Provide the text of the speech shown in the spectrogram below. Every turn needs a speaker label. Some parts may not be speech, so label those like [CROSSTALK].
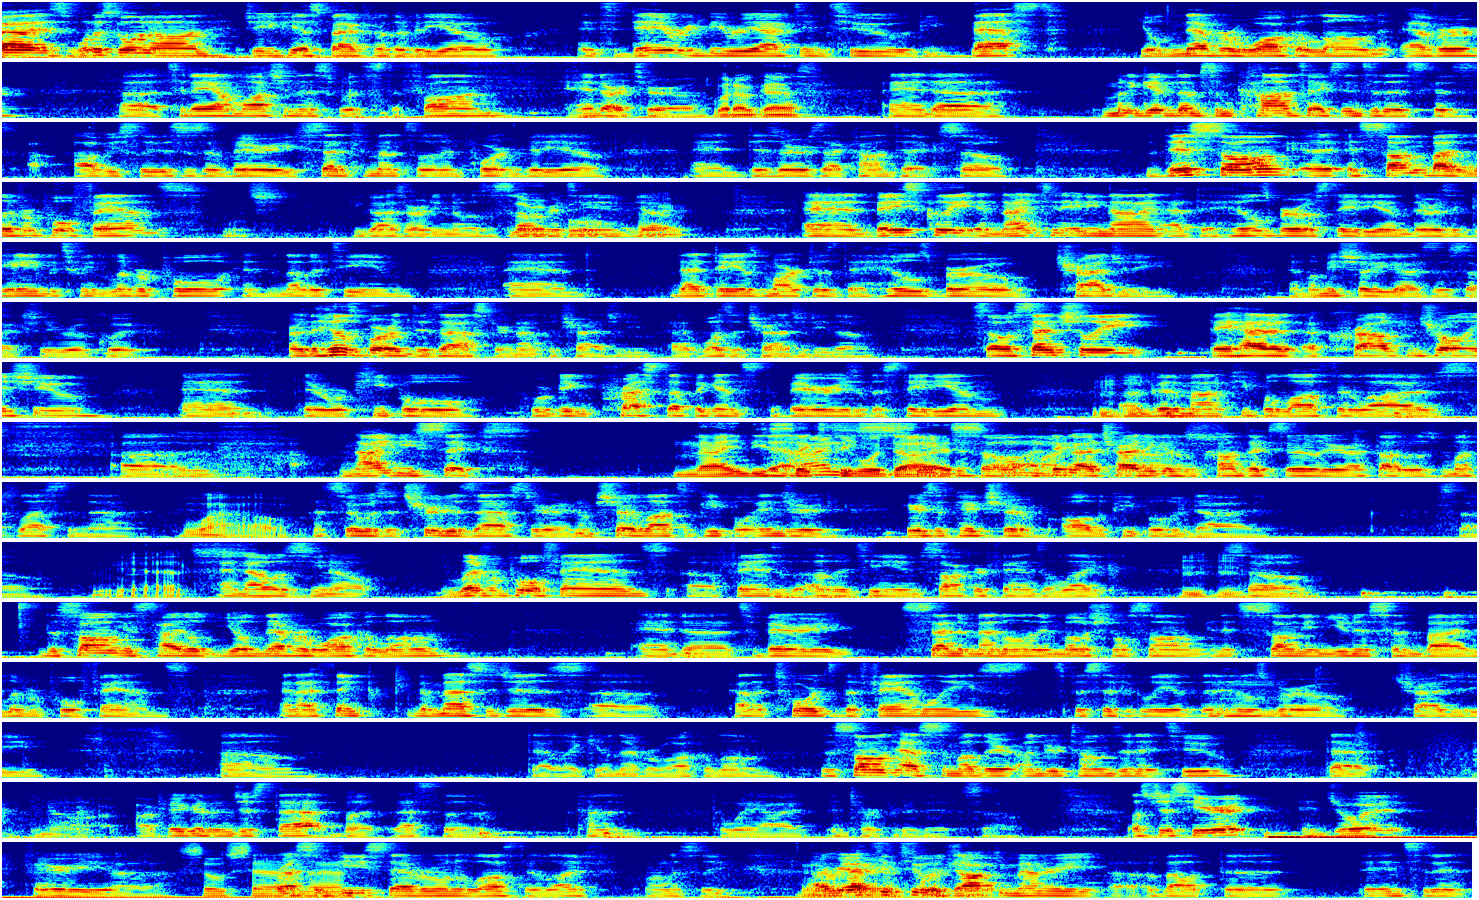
Speaker 1: guys, what is going on? JPS back for another video, and today we're going to be reacting to the best "You'll Never Walk Alone" ever. Uh, today I'm watching this with Stefan and Arturo,
Speaker 2: What up, guys?
Speaker 1: and uh, I'm going to give them some context into this because obviously this is a very sentimental and important video and deserves that context. So, this song uh, is sung by Liverpool fans, which you guys already know is a soccer
Speaker 2: Liverpool.
Speaker 1: team. Yep.
Speaker 2: right.
Speaker 1: And basically, in 1989, at the Hillsborough Stadium, there was a game between Liverpool and another team, and that day is marked as the Hillsborough tragedy. And let me show you guys this actually real quick, or the Hillsborough disaster, not the tragedy. It was a tragedy though. So essentially, they had a, a crowd control issue, and there were people who were being pressed up against the barriers of the stadium. A
Speaker 2: Mhm.
Speaker 1: good amount of people lost their lives. Uh, 96
Speaker 2: 96
Speaker 1: Yeah,
Speaker 2: people
Speaker 3: 96.
Speaker 2: died.
Speaker 1: so
Speaker 3: Oh
Speaker 1: I think I tried to give them context earlier. I thought it was much less than that.
Speaker 2: Wow.
Speaker 1: And so it was a true disaster, and I'm sure lots of people injured. Here's a picture of all the people who died. So,
Speaker 2: Yeah. It's,
Speaker 1: and that was you know Liverpool fans, uh, fans of the other team, soccer fans alike.
Speaker 2: mhm.
Speaker 1: So, the song is titled "You'll Never Walk Alone," and uh, it's a very sentimental and emotional song, and it's sung in unison by Liverpool fans. And I think the message is uh, kind of towards the families, specifically of the
Speaker 3: Mhm.
Speaker 1: Hillsborough tragedy. Um, that like you'll never walk alone. The song has some other undertones in it too, that you know are bigger than just that. But that's the kind of the way I interpreted it. So let's just hear it, enjoy it. Very uh,
Speaker 3: So sad.
Speaker 1: rest in peace to everyone who lost their life. Honestly,
Speaker 2: Yeah,
Speaker 1: I reacted to a documentary uh, about the the incident,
